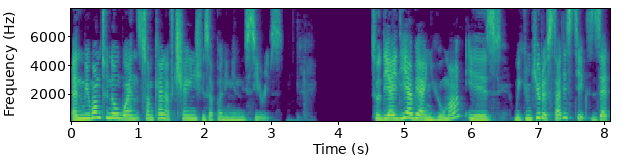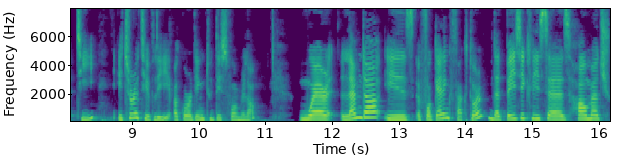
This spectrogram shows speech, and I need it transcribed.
And we want to know when some kind of change is happening in this series. So the idea behind EWMA is we compute a statistic ZT iteratively according to this formula, where lambda is a forgetting factor that basically says how much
